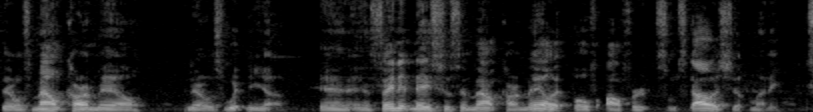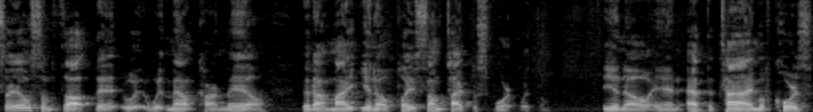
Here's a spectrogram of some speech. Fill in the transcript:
there was Mount Carmel, and there was Whitney Young. And, and St. Ignatius and Mount Carmel it both offered some scholarship money. So there was some thought that w- with Mount Carmel that I might, you know, play some type of sport with them, you know. And at the time, of course,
